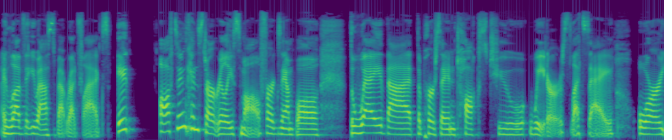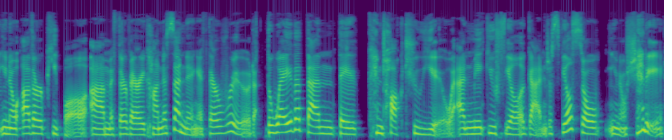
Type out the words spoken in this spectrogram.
I love that you asked about red flags. It often can start really small. For example, the way that the person talks to waiters, let's say, or you know other people um, if they're very condescending if they're rude the way that then they can talk to you and make you feel again just feel so you know shitty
